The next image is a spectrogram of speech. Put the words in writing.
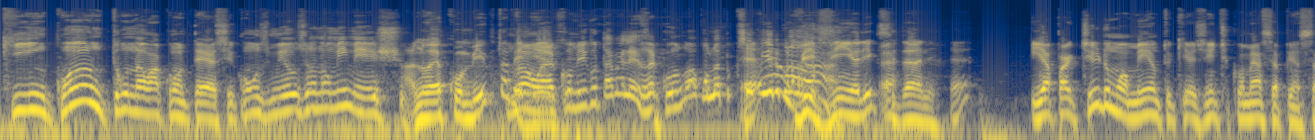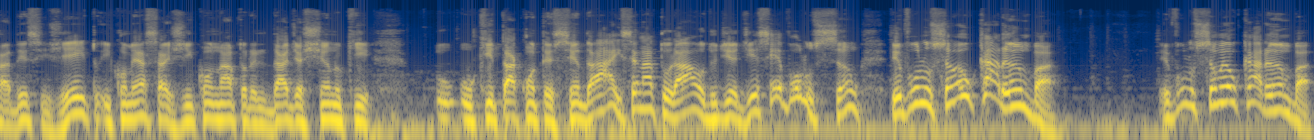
que enquanto não acontece com os meus, eu não me mexo. Ah, não é comigo, tá beleza. Não é comigo, tá beleza. É com o lobo, lobo que você é vira o vizinho ali que é. se dane. É? E a partir do momento que a gente começa a pensar desse jeito e começa a agir com naturalidade, achando que o, o que está acontecendo, ah, isso é natural do dia a dia, isso é evolução. Evolução é o caramba. Evolução é o caramba.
